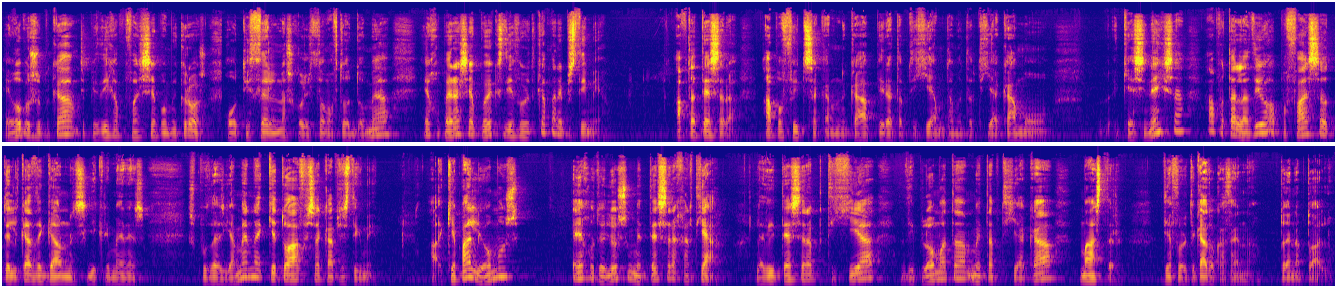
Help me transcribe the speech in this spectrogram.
Εγώ προσωπικά, επειδή είχα αποφασίσει από μικρός ότι θέλω να ασχοληθώ με αυτόν τον τομέα, έχω περάσει από 6 διαφορετικά πανεπιστήμια. Από τα τέσσερα αποφύτησα κανονικά, πήρα τα πτυχία μου, τα μεταπτυχιακά μου και συνέχισα. Από τα άλλα δύο αποφάσισα ότι τελικά δεν κάνουν συγκεκριμένες σπουδές για μένα και το άφησα κάποια στιγμή. Και πάλι όμως έχω τελειώσει με τέσσερα χαρτιά. Δηλαδή τέσσερα πτυχία, διπλώματα, μεταπτυχιακά, master. Διαφορετικά το καθένα, το ένα από το άλλο.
